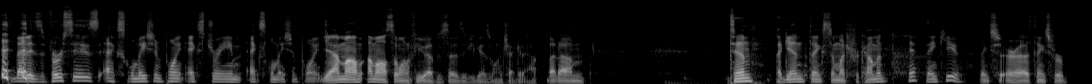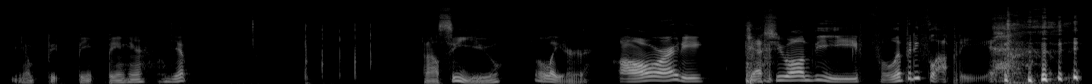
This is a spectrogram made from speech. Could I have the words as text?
that is versus exclamation point extreme exclamation point. Yeah, I'm I'm also on a few episodes if you guys want to check it out. But um, Tim, again, thanks so much for coming. Yeah, thank you. Thanks for uh, thanks for you know be, be, being here, Yep. And I'll see you later. Alrighty. Catch you on the flippity floppity.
